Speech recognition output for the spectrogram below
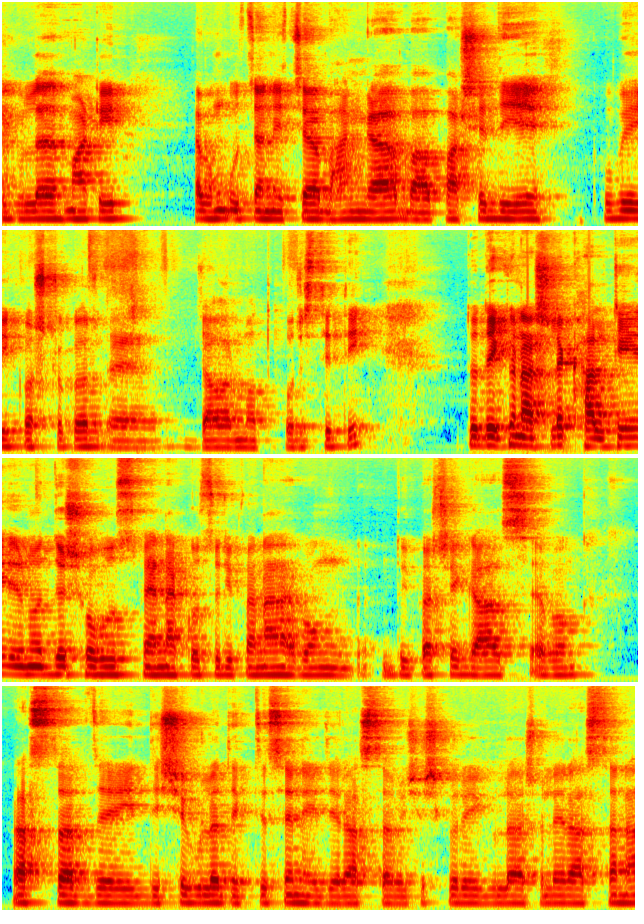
এগুলা মাটির এবং উঁচা নিচা ভাঙ্গা বা পাশে দিয়ে খুবই কষ্টকর যাওয়ার মতো পরিস্থিতি। তো দেখুন, আসলে খালটির মধ্যে সবুজ ফেনা কচুরি ফেনা এবং দুই পাশে গাছ এবং রাস্তার যে এই দৃশ্যগুলো দেখতেছেন, এই যে রাস্তা, বিশেষ করে এগুলো আসলে রাস্তা না,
